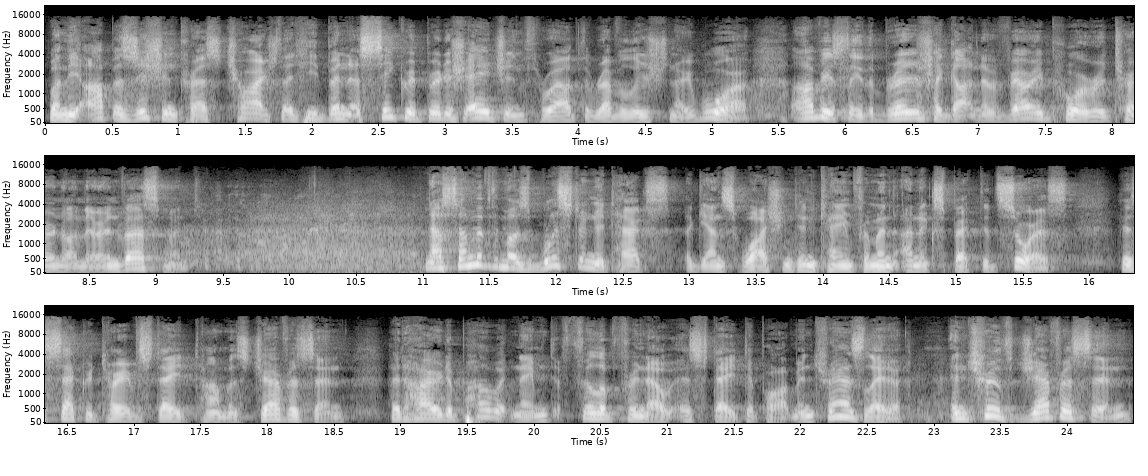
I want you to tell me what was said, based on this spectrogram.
when the opposition press charged that he'd been a secret British agent throughout the Revolutionary War. Obviously, the British had gotten a very poor return on their investment. now, some of the most blistering attacks against Washington came from an unexpected source. His Secretary of State, Thomas Jefferson, had hired a poet named Philip Freneau as State Department translator. In truth, Jefferson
